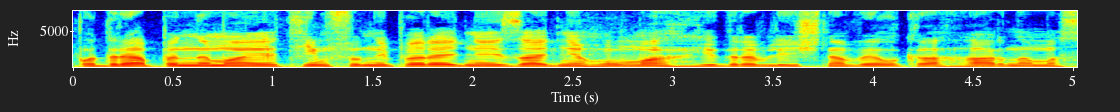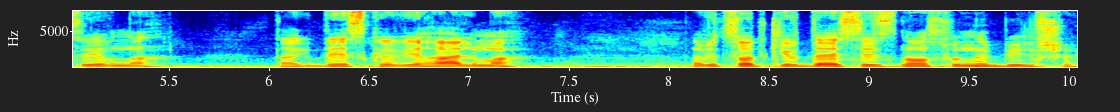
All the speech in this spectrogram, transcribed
подряпин немає. Тімсон і передня і задня гума, гідравлічна вилка, гарна, масивна. Так, дискові гальма. Ну, відсотків 10 зносу не більше.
